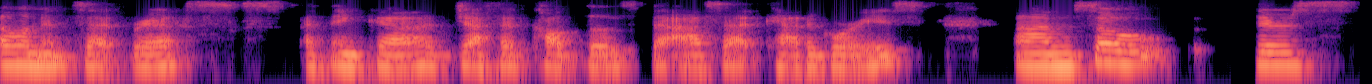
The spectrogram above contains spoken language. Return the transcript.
elements at risks, I think uh, Jeff had called those the asset categories. Um, so there's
